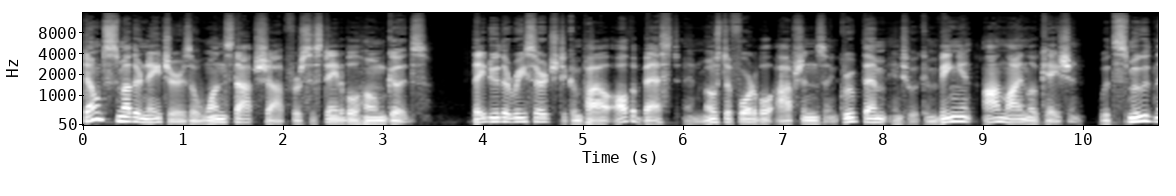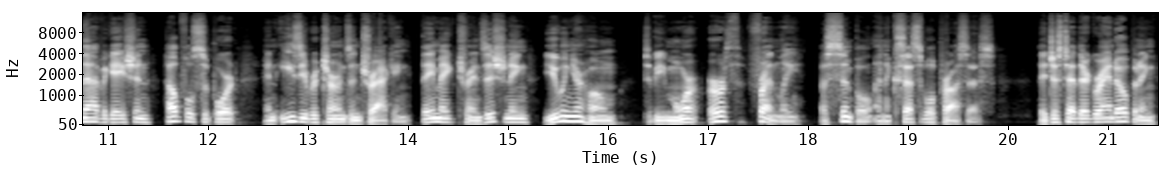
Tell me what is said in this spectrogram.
Don't Smother Nature is a one stop shop for sustainable home goods. They do the research to compile all the best and most affordable options and group them into a convenient online location. With smooth navigation, helpful support, and easy returns and tracking, they make transitioning you and your home to be more earth friendly a simple and accessible process. They just had their grand opening,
